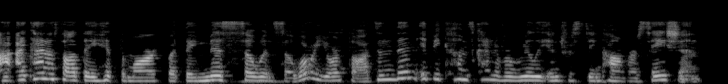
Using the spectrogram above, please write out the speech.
I, I kind of thought they hit the mark, but they missed so and so. What were your thoughts? And then it becomes kind of a really interesting conversation.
